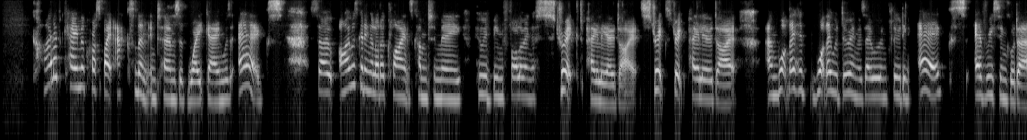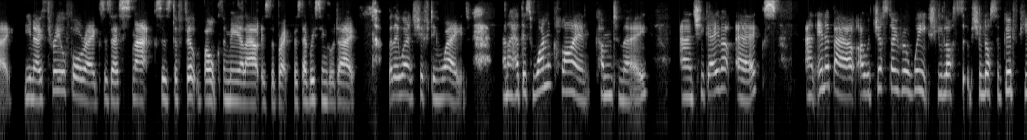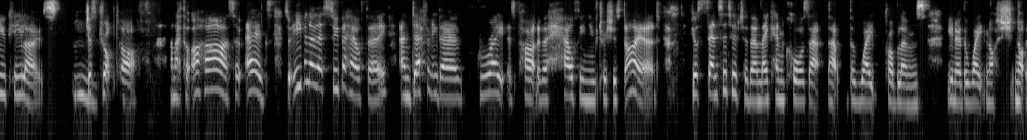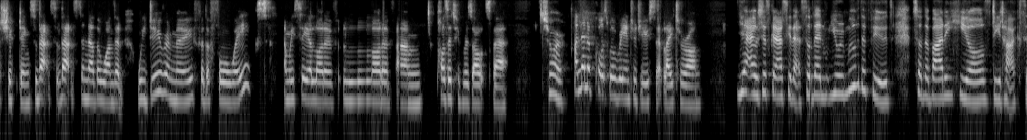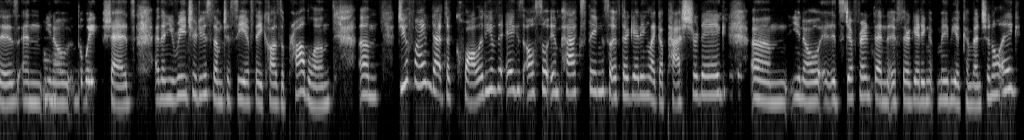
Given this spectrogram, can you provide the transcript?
kind of came across by accident in terms of weight gain was eggs. So I was getting a lot of clients come to me who had been following a strict paleo diet, strict, strict paleo diet. And what they had what they were doing was they were including eggs every single day. You know, three or four eggs as their snacks, as to bulk the meal out, as the breakfast every single day. But they weren't shifting weight. And I had this one client come to me and she gave up eggs and in about I would just over a week she lost she lost a good few kilos mm. just dropped off and I thought aha so eggs so even though they're super healthy and definitely they're great as part of a healthy nutritious diet if you're sensitive to them they can cause that that the weight problems you know the weight not sh- not shifting so that's that's another one that we do remove for the 4 weeks and we see a lot of a lot of um, positive results there Sure. And then, of course, we'll reintroduce it later on. Yeah, I was just going to ask you that. So then you remove the foods, so the body heals, detoxes, and mm-hmm. you know the weight sheds, and then you reintroduce them to see if they cause a problem. Um, do you find that the quality of the eggs also impacts things? So if they're getting like a pastured egg, um, you know, it's different than if they're getting maybe a conventional egg.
